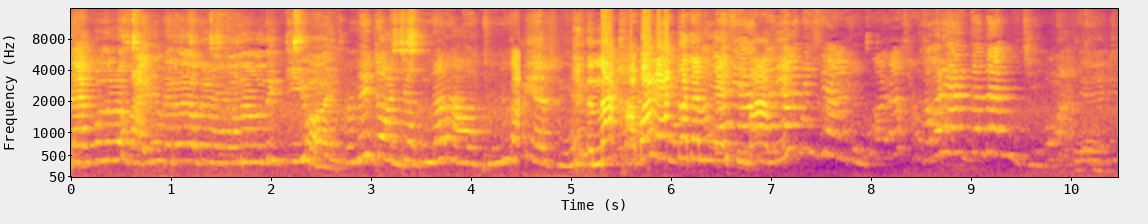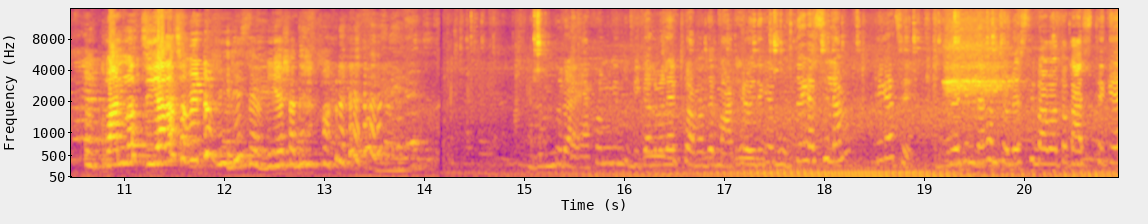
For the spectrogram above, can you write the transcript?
দেখব তোমরা বাইরে বেরোয় ওদের মনের মধ্যে কি হয়? আমি দরজা না খাবার এক গাদা নিয়ে আইছি মা আমি। আমার এক গাদা আনছি মান্য চিয়ারা ছবি একটু ভিড়িছে বিয়ে শাদির পরে। বন্ধুরা এখন কিন্তু বিকালবেলা একটু আমাদের মাঠের ওইদিকে ঘুরতে গেছিলাম ঠিক আছে? ঘুরে কিন্তু এখন চলে এসেছি বাবা তো কাজ থেকে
